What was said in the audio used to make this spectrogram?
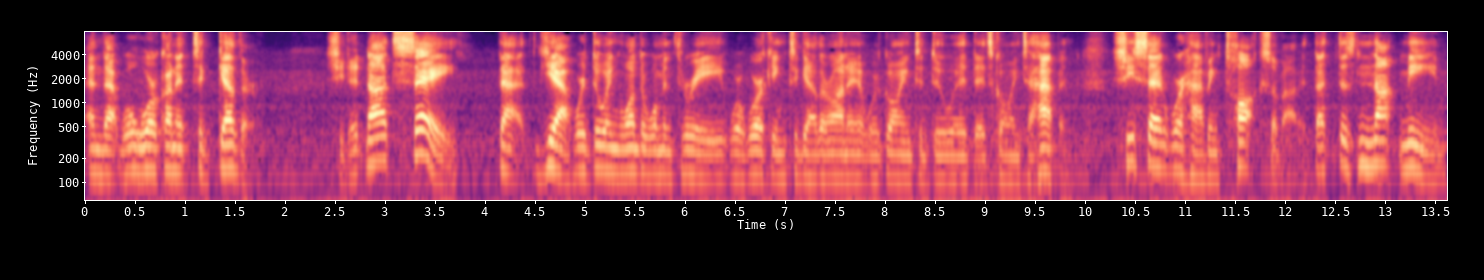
and that we'll work on it together. She did not say that, yeah, we're doing Wonder Woman 3, we're working together on it, we're going to do it, it's going to happen. She said we're having talks about it. That does not mean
